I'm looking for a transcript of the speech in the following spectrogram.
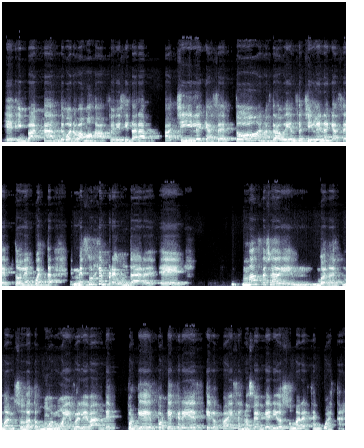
Impactante. Bueno, vamos a felicitar a, a, Chile que aceptó, a nuestra audiencia chilena que aceptó la encuesta. Me surge preguntar, eh, más allá de, bueno, bueno, son datos muy, muy relevantes, ¿por qué, ¿por qué crees que los países no se han querido sumar a esta encuesta?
